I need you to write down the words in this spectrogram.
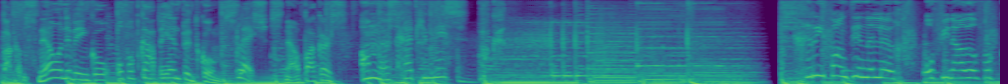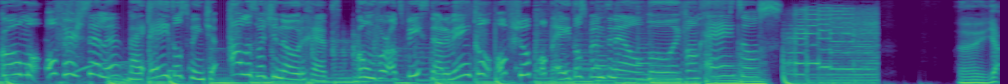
Pak hem snel in de winkel of op kpn.com. Slash snelpakkers. Anders grijp je mis. Griep hangt in de lucht. Of je nou wil voorkomen of herstellen, bij Etos vind je alles wat je nodig hebt. Kom voor advies naar de winkel of shop op etos.nl. Mooi van Etos. Eh, ja.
